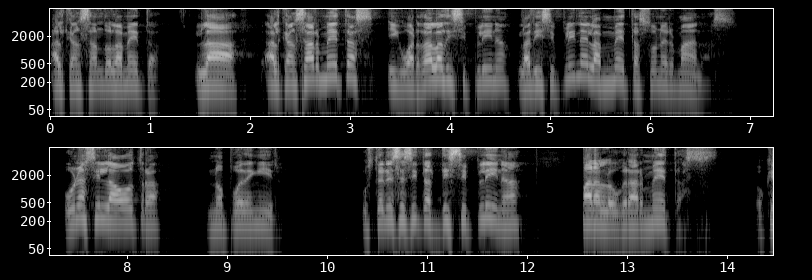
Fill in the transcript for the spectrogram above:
alcanzando la meta. La, alcanzar metas y guardar la disciplina. La disciplina y las metas son hermanas. Una sin la otra no pueden ir. Usted necesita disciplina para lograr metas. ¿Ok?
